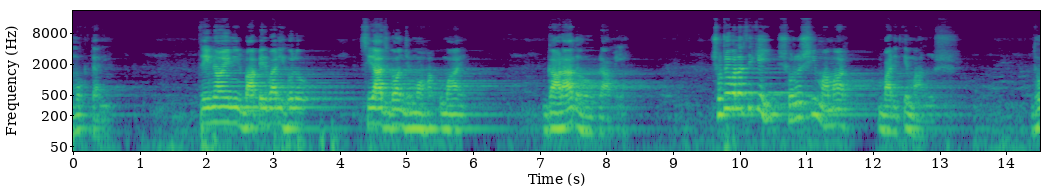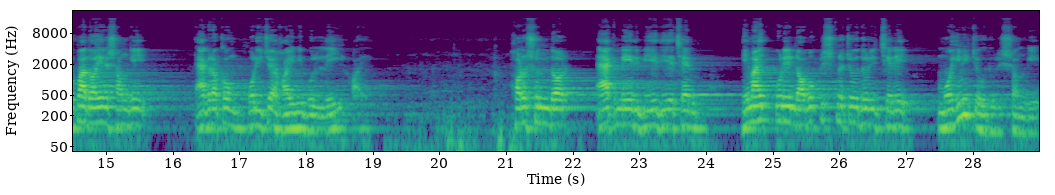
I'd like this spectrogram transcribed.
মুক্তারি। ত্রিনয়নীর বাপের বাড়ি হল সিরাজগঞ্জ মহাকুমায় গাড়াদহ গ্রামে। ছোটবেলা থেকেই ষোড়শী মামার বাড়িতে মানুষ। ধোপাদয়ের সঙ্গে একরকম পরিচয় হয়নি বললেই হয়। হরসুন্দর এক মেয়ের বিয়ে দিয়েছেন হিমায়তপুরের নবকৃষ্ণ চৌধুরীর ছেলে মোহিনী চৌধুরীর সঙ্গে।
